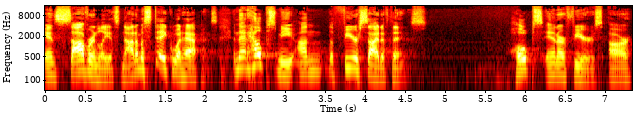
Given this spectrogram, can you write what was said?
and sovereignly. It's not a mistake what happens. And that helps me on the fear side of things. Hopes and our fears are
